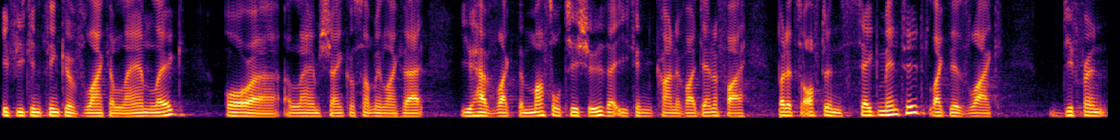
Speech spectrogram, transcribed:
if you can think of like a lamb leg or a, a lamb shank or something like that, you have like the muscle tissue that you can kind of identify, but it's often segmented. Like there's like different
